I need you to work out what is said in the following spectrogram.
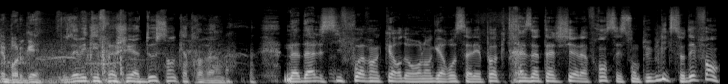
Et Borghet Vous avez été flashé à 280. Nadal, six fois vainqueur de Roland Garros à l'époque, très attaché à la France et son public se défend.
